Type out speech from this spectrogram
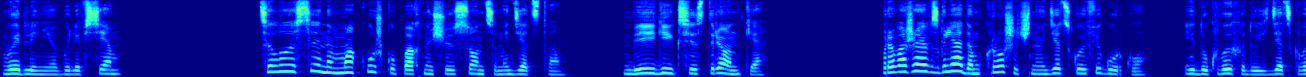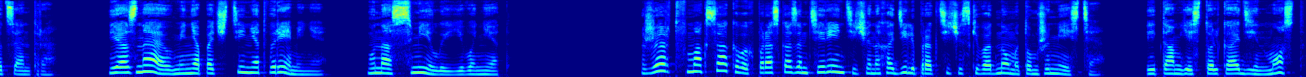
Вы для нее были всем». Целую сына в макушку, пахнущую солнцем и детством. «Беги к сестренке. Провожаю взглядом крошечную детскую фигурку. Иду к выходу из детского центра. Я знаю, у меня почти нет времени. У нас с Милой его нет. Жертв Максаковых, по рассказам Терентича, находили практически в одном и том же месте. И там есть только один мост,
